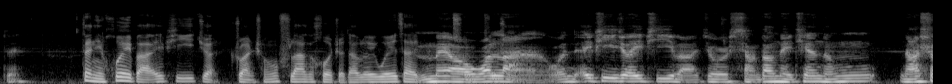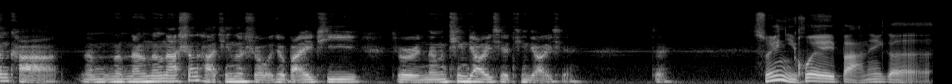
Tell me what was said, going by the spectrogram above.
对。但你会把 APE 转转成 FLAC 或者 WAV 在？没有，我懒，我 APE 就 APE 吧，就是想到哪天能拿声卡，能能能能拿声卡听的时候，我就把 APE 就是能听掉一些，听掉一些，对。所以你会把那个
